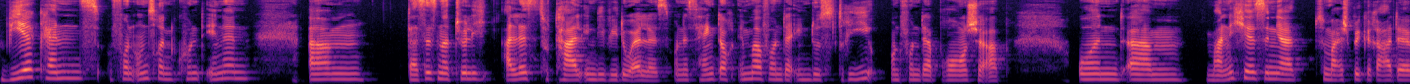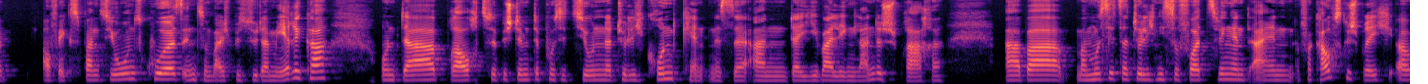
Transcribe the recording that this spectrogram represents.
wir kennen es von unseren KundInnen, ähm, dass es natürlich alles total individuell ist und es hängt auch immer von der Industrie und von der Branche ab. Und ähm, Manche sind ja zum Beispiel gerade auf Expansionskurs in zum Beispiel Südamerika und da braucht es für bestimmte Positionen natürlich Grundkenntnisse an der jeweiligen Landessprache. Aber man muss jetzt natürlich nicht sofort zwingend ein Verkaufsgespräch äh,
